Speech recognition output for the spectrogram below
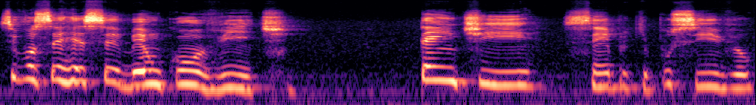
Se você receber um convite, tente ir sempre que possível.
